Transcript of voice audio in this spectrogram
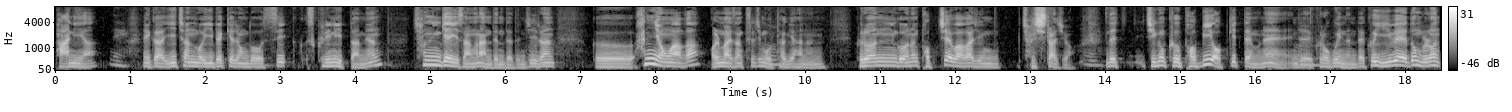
반이야. 네. 그러니까 2,200개 정도 시- 스크린이 있다면 1,000개 이상은 안 된다든지 이런 그 한 영화가 얼마 이상 틀지 못하게 하는 그런 거는 법제화가 지금 절실하죠. 근데 지금 그 법이 없기 때문에 이제 그러고 있는데 그 이외에도 물론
